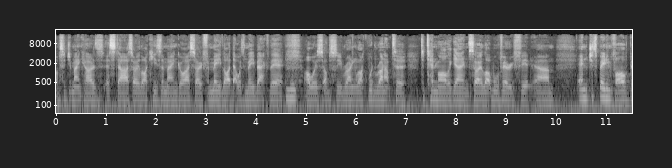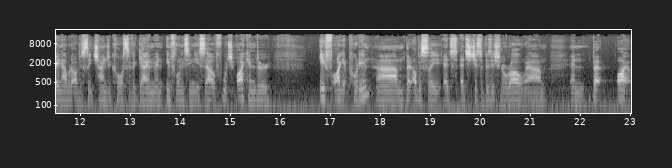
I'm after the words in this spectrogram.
obviously Jermaine Carter's a star, so like he's the main guy. So for me, like that was me back there. Mm-hmm. I was obviously running like would run up to to ten mile a game. So like we're very fit. Um, and just being involved, being able to obviously change the course of a game and influencing yourself, which I can do if I get put in. Um, but obviously, it's it's just a positional role. Um, and but I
